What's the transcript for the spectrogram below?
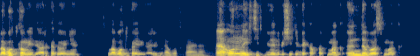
Labotka mıydı arkada oynayan? Labotka'ydı galiba. Labotka aynen. Ha, onun eksikliklerini bir şekilde kapatmak, önde basmak,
